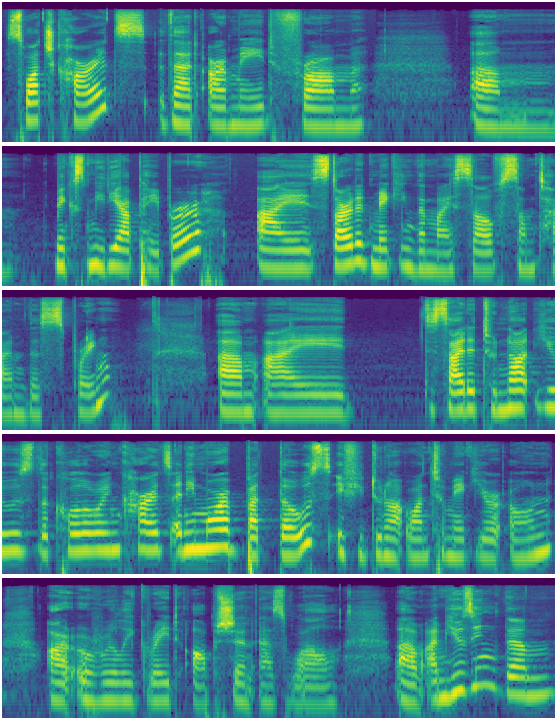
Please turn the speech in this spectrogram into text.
swatch cards that are made from um, mixed media paper. I started making them myself sometime this spring. Um, I decided to not use the coloring cards anymore, but those, if you do not want to make your own, are a really great option as well. Um, I'm using them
